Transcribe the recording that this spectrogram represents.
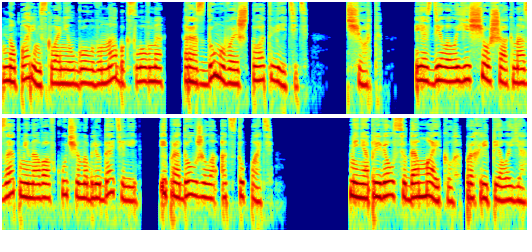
Но парень склонил голову на бок, словно раздумывая, что ответить. Черт! Я сделала еще шаг назад, миновав кучу наблюдателей, и продолжила отступать. «Меня привел сюда Майкл», — прохрипела я.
